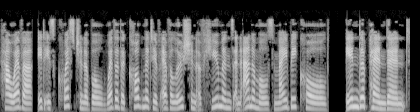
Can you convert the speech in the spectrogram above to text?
however, it is questionable whether the cognitive evolution of humans and animals may be called independent.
